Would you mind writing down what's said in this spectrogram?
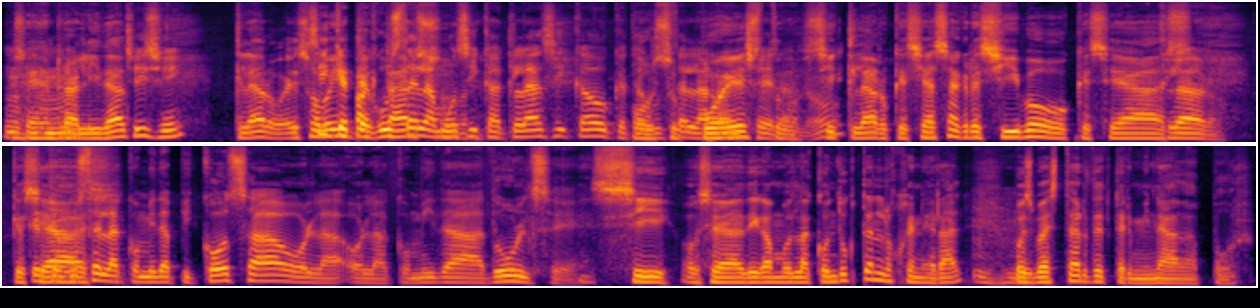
O sea, en realidad, Sí, sí. claro, eso Sí, va a que te guste la sobre- música clásica o que te Por guste la ranchera, ¿no? sí, claro, que seas agresivo o que seas... Claro. Que, Que, te guste la comida picosa o la, o la comida dulce. Sí, o sea, digamos, la conducta en lo general, pues va a estar determinada por,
